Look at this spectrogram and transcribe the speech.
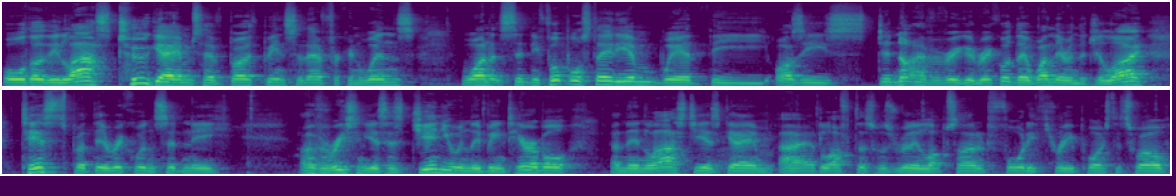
although the last two games have both been South African wins. One at Sydney Football Stadium, where the Aussies did not have a very good record. They won there in the July tests, but their record in Sydney over recent years has genuinely been terrible. And then last year's game uh, at Loftus was really lopsided 43 points to 12.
